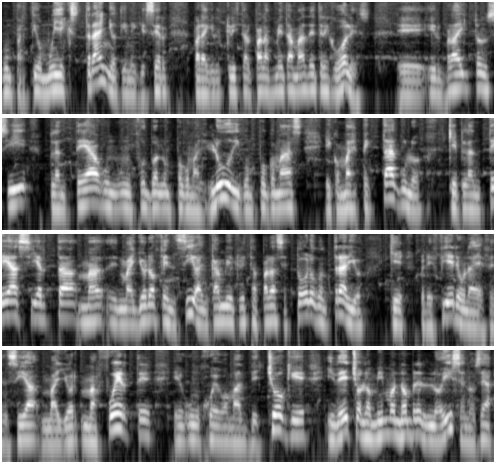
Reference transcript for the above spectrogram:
Un partido muy extraño tiene que ser para que el Crystal Palace meta más de tres goles. Eh, el Brighton sí plantea un, fútbol un poco más lúdico, un poco más eh, con más espectáculo, que plantea cierta ma- eh, mayor ofensiva. En cambio, el Crystal Palace es todo lo contrario, que prefiere una defensiva mayor, más fuerte, eh, un juego más de choque, y de hecho los mismos nombres lo dicen, o sea,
